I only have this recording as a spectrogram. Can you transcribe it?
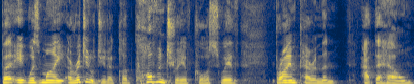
But it was my original judo club, Coventry, of course, with Brian Perriman at the helm,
